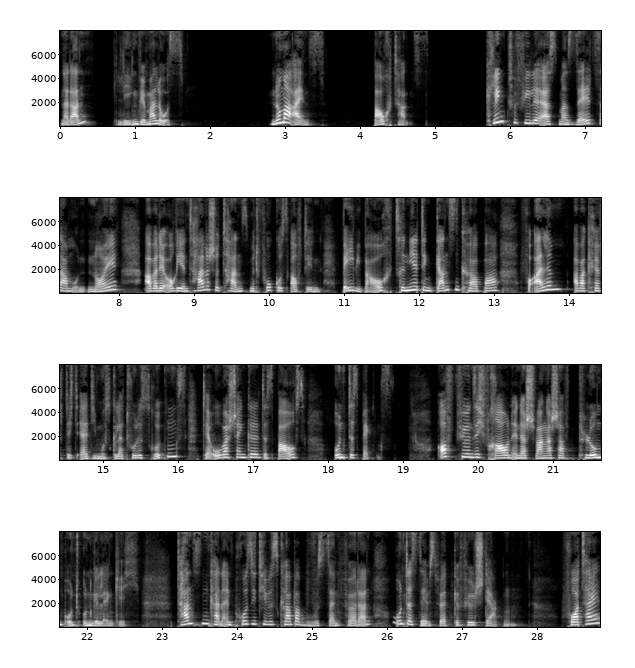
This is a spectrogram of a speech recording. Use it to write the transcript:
Na dann, legen wir mal los. Nummer eins: Bauchtanz. Klingt für viele erstmal seltsam und neu, aber der orientalische Tanz mit Fokus auf den Babybauch trainiert den ganzen Körper, vor allem aber kräftigt er die Muskulatur des Rückens, der Oberschenkel, des Bauchs und des Beckens. Oft fühlen sich Frauen in der Schwangerschaft plump und ungelenkig. Tanzen kann ein positives Körperbewusstsein fördern und das Selbstwertgefühl stärken. Vorteil?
